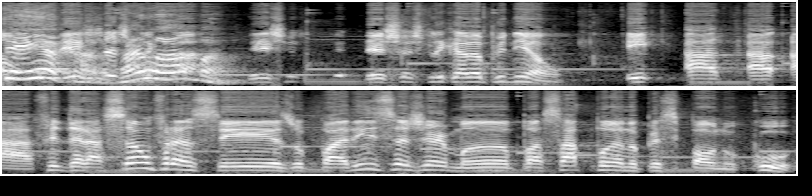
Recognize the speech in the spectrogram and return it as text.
tenha, cara. Vai lá, mano. Deixa, deixa eu explicar minha opinião. E a, a, a Federação Francesa, o Paris Saint-Germain, passar pano pra esse pau no cu,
